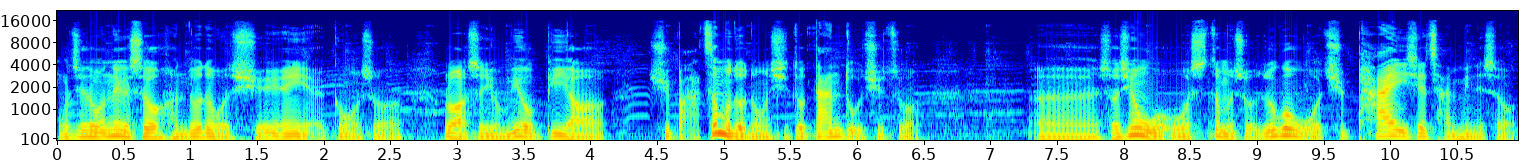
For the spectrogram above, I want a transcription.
我记得我那个时候，很多的我的学员也跟我说：“陆老师有没有必要去把这么多东西都单独去做？”呃，首先我我是这么说：如果我去拍一些产品的时候，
